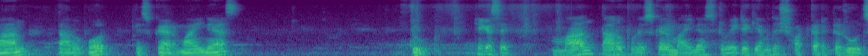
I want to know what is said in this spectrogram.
মান, তার উপর স্কোয়ার মাইনাস টু ঠিক আছে? মান, তার উপর স্কোয়ার মাইনাস টু এটা কি আমাদের শর্টকাট একটা রুলস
